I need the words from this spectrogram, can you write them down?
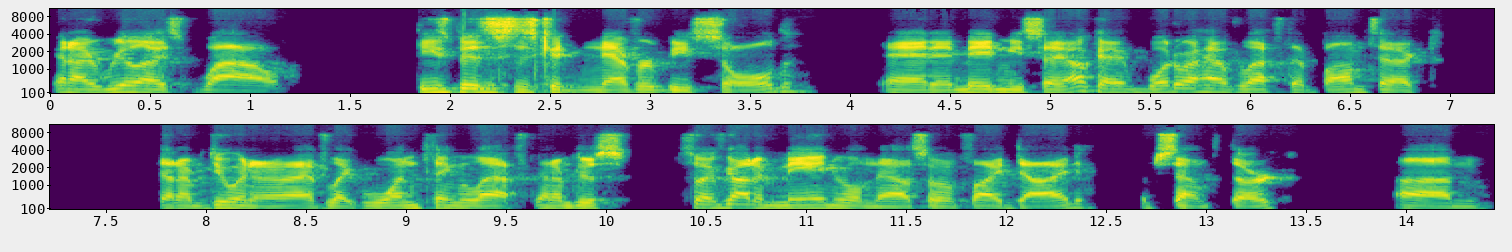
and I realized, wow, these businesses could never be sold, and it made me say, okay, what do I have left at BombTech that I'm doing? And I have like one thing left, and I'm just so I've got a manual now. So if I died, which sounds dark, um,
